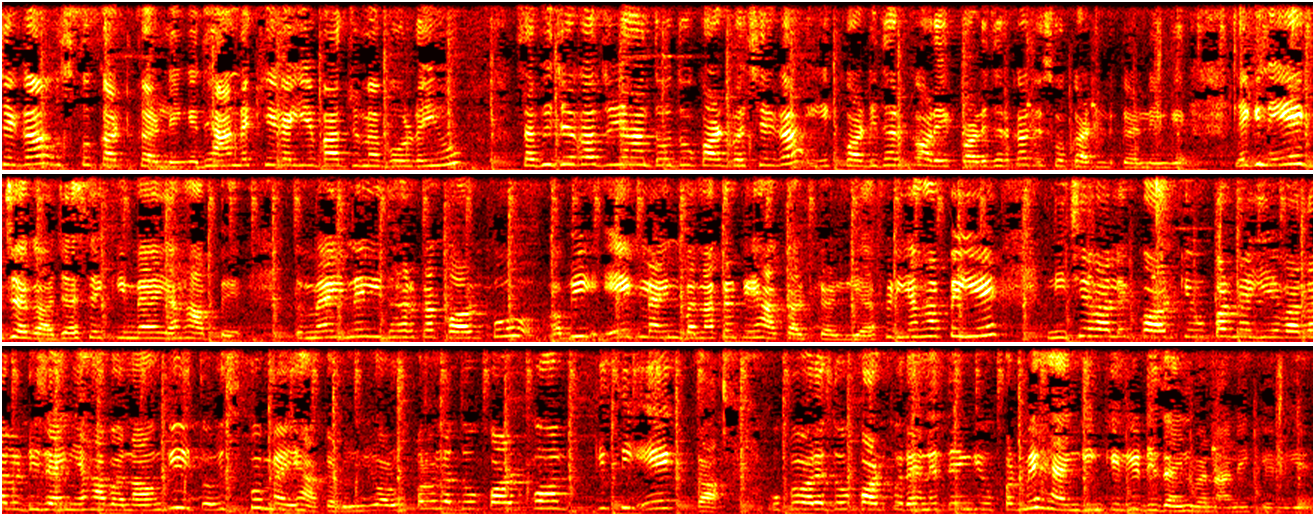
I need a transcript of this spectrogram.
बचेगा उसको कट कर लेंगे। ध्यान रखिएगा ये बात जो मैं बोल रही हूँ। सभी जगह जो यहाँ दो दो कॉर्ड बचेगा, एक कॉर्ड इधर का और एक कॉर्ड इधर का तो इसको कट कर लेंगे। लेकिन एक जगह, जैसे कि मैं यहाँ पे तो मैंने इधर का कॉर्ड को अभी एक लाइन बना करके यहाँ कट कर लिया। फिर यहाँ पे ये नीचे वाले कॉर्ड के ऊपर मैं ये वाला डिज़ाइन यहाँ बनाऊँगी तो इसको मैं यहाँ करूँगी। और ऊपर वाला दो कॉर्ड को हम किसी एक का, ऊपर वाले दो कॉर्ड को रहने देंगे ऊपर में हैंगिंग के लिए, डिज़ाइन बनाने के लिए।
